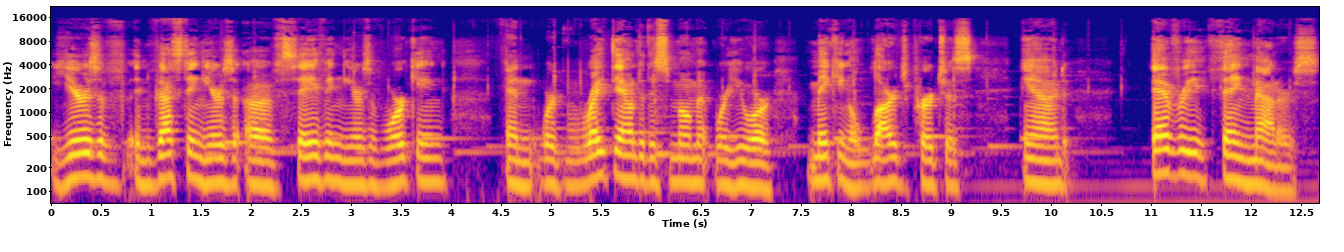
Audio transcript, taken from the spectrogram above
years of investing, years of saving, years of working, and we're right down to this moment where you are making a large purchase and everything matters.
